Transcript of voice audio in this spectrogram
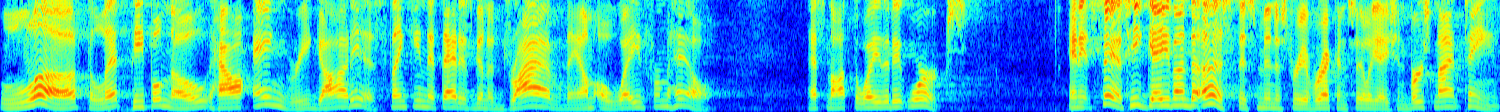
love to let people know how angry God is, thinking that that is going to drive them away from hell. That's not the way that it works. And it says, He gave unto us this ministry of reconciliation. Verse 19.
